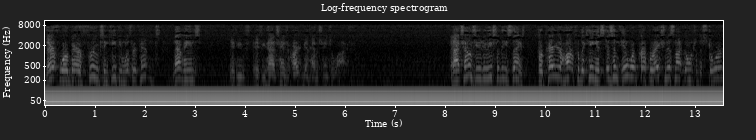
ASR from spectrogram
Therefore bear fruits in keeping with repentance. That means if you've, if you had a change of heart, you're going to have a change of life. And I challenge you to do each of these things. Prepare your heart for the king. It's, it's an inward preparation. It's not going to the store.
